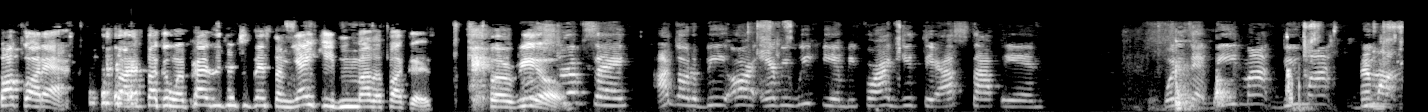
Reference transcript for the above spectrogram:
Fuck all that. Started fucking with presidentials and some Yankee motherfuckers. For Blue real. Strip say I go to BR every weekend. Before I get there, I stop in. What is that? Beaumont, Beaumont, Beaumont.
